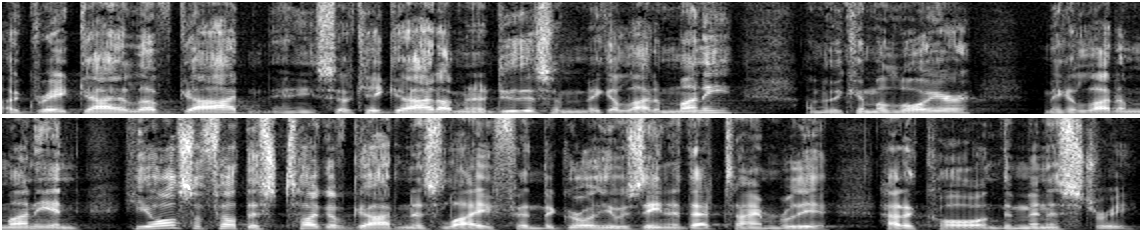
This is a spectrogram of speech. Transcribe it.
a great guy, loved God, and he said, Okay, God, I'm going to do this. I'm going to make a lot of money. I'm going to become a lawyer, make a lot of money. And he also felt this tug of God in his life. And the girl he was dating at that time really had a call in the ministry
